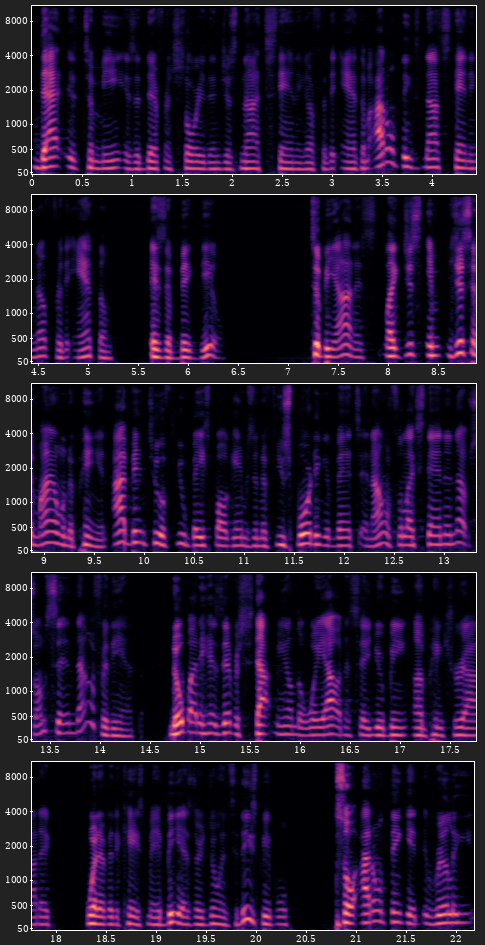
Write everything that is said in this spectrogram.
That is, to me is a different story than just not standing up for the anthem. I don't think not standing up for the anthem is a big deal. To be honest, like just in, just in my own opinion, I've been to a few baseball games and a few sporting events, and I don't feel like standing up, so I'm sitting down for the anthem. Nobody has ever stopped me on the way out and said you're being unpatriotic whatever the case may be, as they're doing to these people. So I don't think it really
